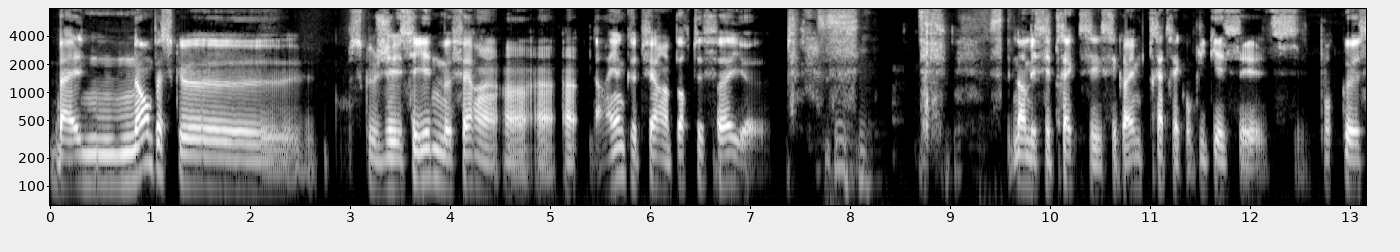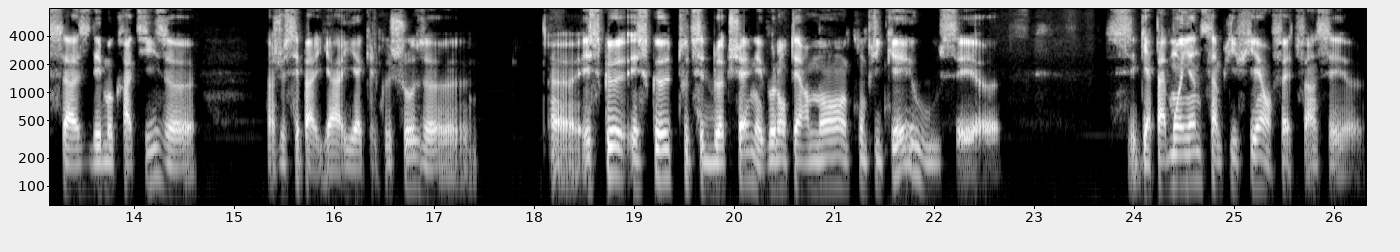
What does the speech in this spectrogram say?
Bah non, parce que parce que j'ai essayé de me faire un, un, un, un- rien que de faire un portefeuille. euh, non, mais c'est très, c'est c'est quand même très très compliqué. C'est pour que ça se démocratise. euh, enfin, je sais pas, il y a il y a quelque chose. euh, euh, est-ce que est-ce que toute cette blockchain est volontairement compliquée ou c'est euh, c'est qu'il n'y a pas moyen de simplifier en fait. Enfin, c'est euh,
